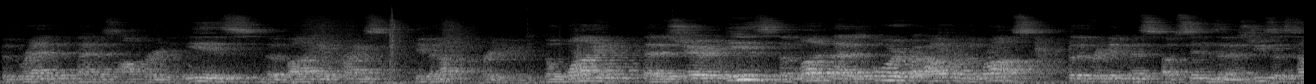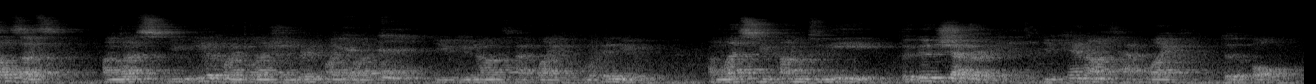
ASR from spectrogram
The bread that is offered is the body of Christ given up for you. The wine that is shared is the blood that is poured out from the cross for the forgiveness of sins. And as Jesus tells us, unless you eat of my flesh and drink my blood, you do not have life within you. Unless you come to me, the good shepherd, you cannot have life to the full.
